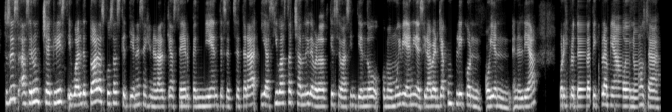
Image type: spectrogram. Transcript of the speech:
entonces hacer un checklist igual de todas las cosas que tienes en general que hacer, pendientes, etcétera, y así vas tachando y de verdad que se va sintiendo como muy bien y decir, a ver, ya cumplí con hoy en, en el día, por ejemplo, te platico la mía hoy, ¿no? O sea,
